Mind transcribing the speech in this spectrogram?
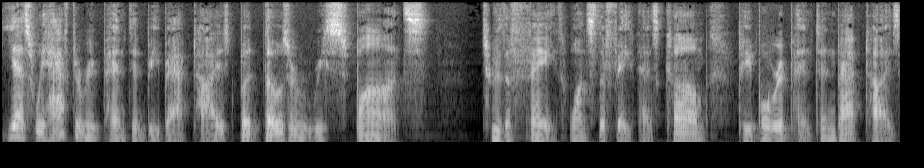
yes, we have to repent and be baptized, but those are response to the faith. Once the faith has come, people repent and baptize.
